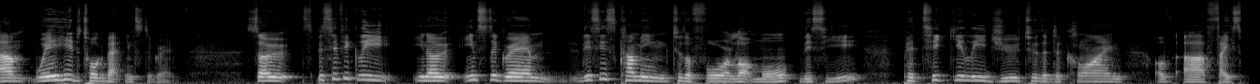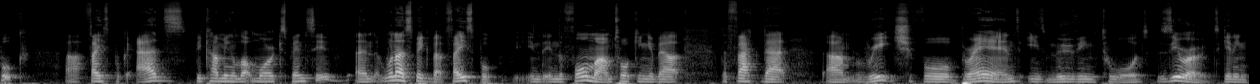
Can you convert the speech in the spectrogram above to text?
Um, we're here to talk about Instagram. So, specifically, you know, Instagram, this is coming to the fore a lot more this year, particularly due to the decline of uh, Facebook. Uh, Facebook ads becoming a lot more expensive. And when I speak about Facebook in the, in the former, I'm talking about the fact that um, reach for brands is moving towards zero. It's getting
